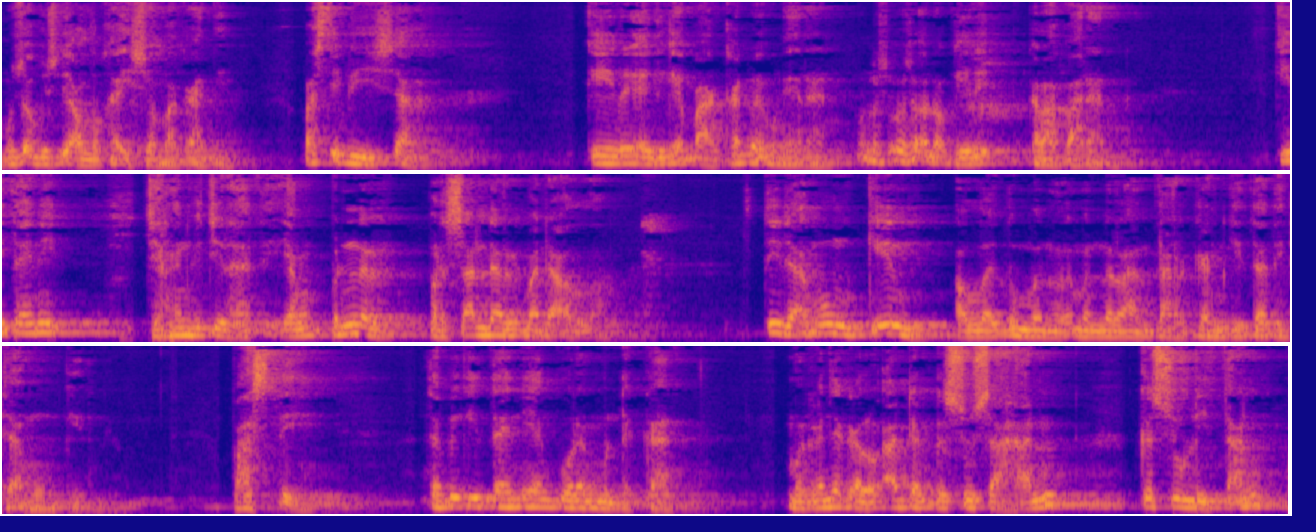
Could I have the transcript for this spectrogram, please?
Masa Gusti Allah gak iso. Pasti bisa. Kiri itu kayak makan pangeran. Masa ono kiri kelaparan. Kita ini Jangan kecil hati Yang benar bersandar kepada Allah Tidak mungkin Allah itu menelantarkan kita Tidak mungkin Pasti Tapi kita ini yang kurang mendekat Makanya kalau ada kesusahan Kesulitan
